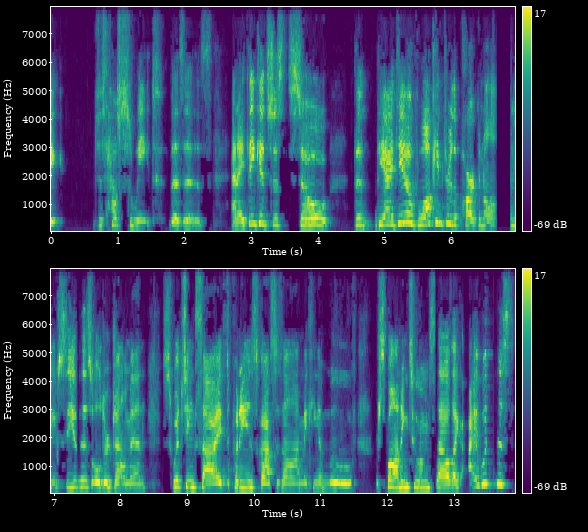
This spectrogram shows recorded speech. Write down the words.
like, just how sweet this is, and I think it's just so the the idea of walking through the park and all and you see this older gentleman switching sides, putting his glasses on, making a move, responding to himself. Like I would just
